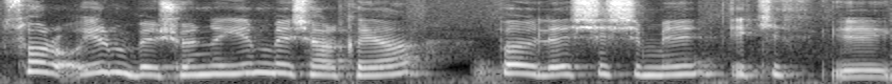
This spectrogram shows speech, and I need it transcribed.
Sonra o 25 önüne 25 arkaya böyle şişimi iki e,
